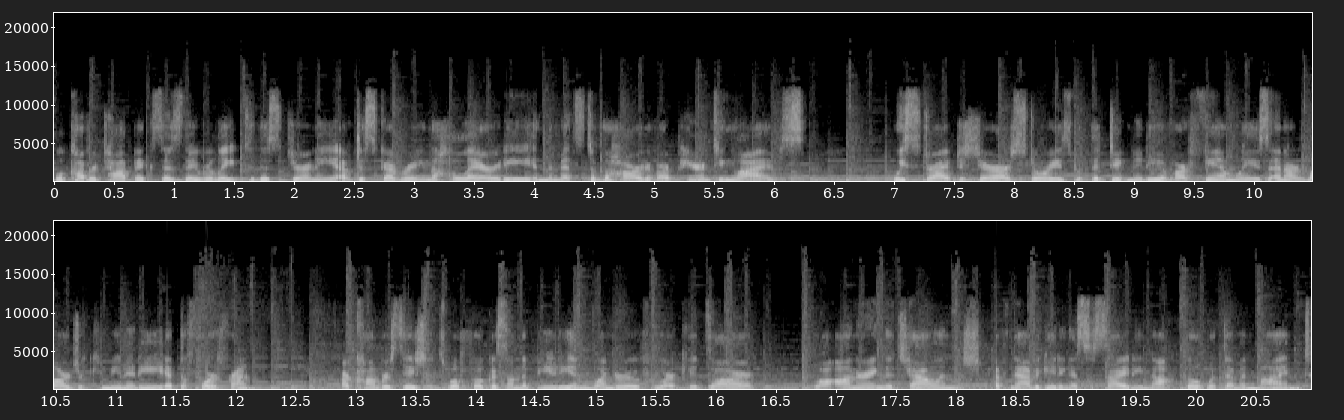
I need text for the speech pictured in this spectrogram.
We'll cover topics as they relate to this journey of discovering the hilarity in the midst of the heart of our parenting lives. We strive to share our stories with the dignity of our families and our larger community at the forefront. Our conversations will focus on the beauty and wonder of who our kids are while honoring the challenge of navigating a society not built with them in mind.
